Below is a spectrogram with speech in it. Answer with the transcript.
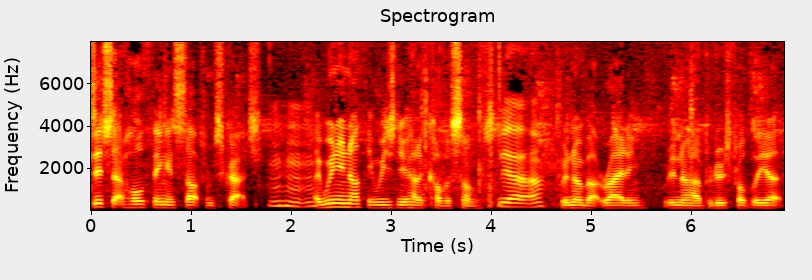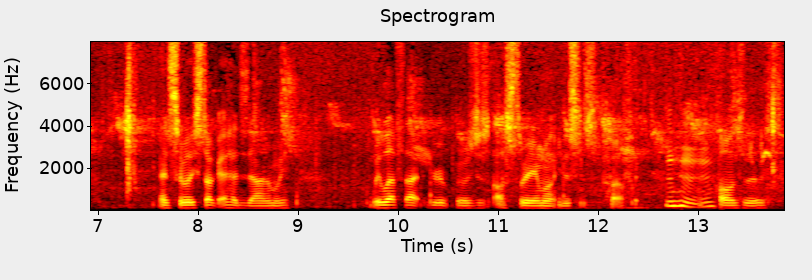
ditch that whole thing and start from scratch. Mm-hmm. Like we knew nothing. We just knew how to cover songs. Yeah. We didn't know about writing. We didn't know how to produce properly yet. And so we stuck our heads down and we we left that group. It was just us three and we're like, this is perfect. Mm-hmm. Hold on to this.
